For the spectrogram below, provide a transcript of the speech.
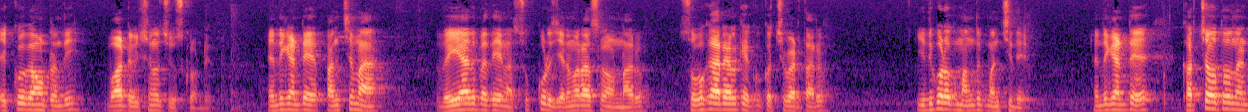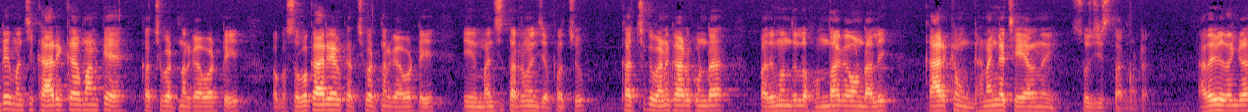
ఎక్కువగా ఉంటుంది. వాటి విషయంలో చూసుకోండి. ఎందుకంటే పంచమ వ్యయాధిపతి అయిన శుక్రుడు జన్మరాశిలో ఉన్నారు. శుభకార్యాలకు ఎక్కువ ఖర్చు పెడతారు. ఇది కూడా ఒక మందుకు మంచిదే. ఎందుకంటే ఖర్చు అవుతుందంటే మంచి కార్యక్రమానికే ఖర్చు పెడుతున్నారు కాబట్టి ఒక శుభకార్యాలు ఖర్చు పెడుతున్నారు కాబట్టి ఇది మంచి తరుణం అని చెప్పొచ్చు. ఖర్చుకు వెనకాడకుండా పది మందిలో హుందాగా ఉండాలి. కార్యక్రమం ఘనంగా చేయాలని సూచిస్తారన్నమాట. అదేవిధంగా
